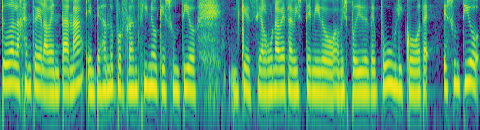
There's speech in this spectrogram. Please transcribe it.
toda la gente de la ventana, empezando por Francino, que es un tío que si alguna vez habéis tenido, habéis podido ir de público, es un tío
